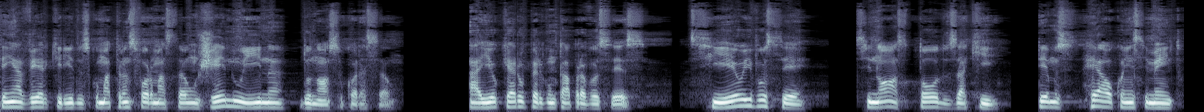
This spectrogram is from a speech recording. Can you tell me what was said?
Tem a ver, queridos, com uma transformação genuína do nosso coração. Aí eu quero perguntar para vocês: se eu e você, se nós todos aqui temos real conhecimento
